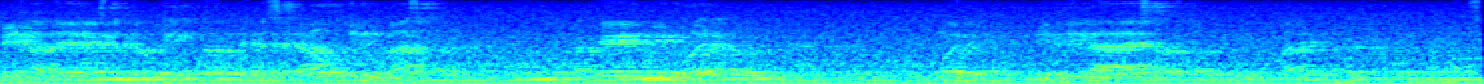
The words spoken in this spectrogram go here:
Fíjate en este truquito que te será útil más. Aquí es muy bueno. Muy bien, vigila esos truquitos, ¿vale? Vamos.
